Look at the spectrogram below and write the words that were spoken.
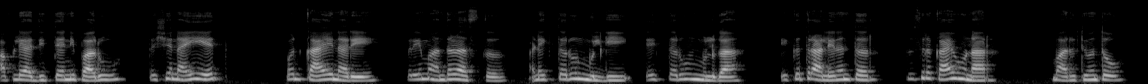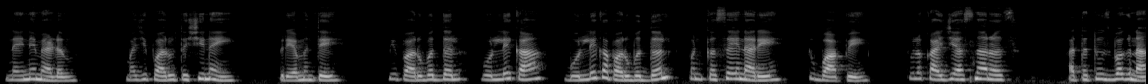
आपले आदित्य आणि पारू तसे नाही येत. पण काय येणार रे प्रेम आंधळ असतं आणि एक तरुण मुलगी एक तरुण मुलगा एकत्र आल्यानंतर दुसरं काय होणार? मारुती म्हणतो नाही नाही मॅडम. माझी पारू तशी नाही. प्रिया म्हणते मी पारूबद्दल बोलले का? बोलले का पारूबद्दल? पण कसं येणार? रे तू बाप तुला काळजी असणारच. आता तूच बघ ना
